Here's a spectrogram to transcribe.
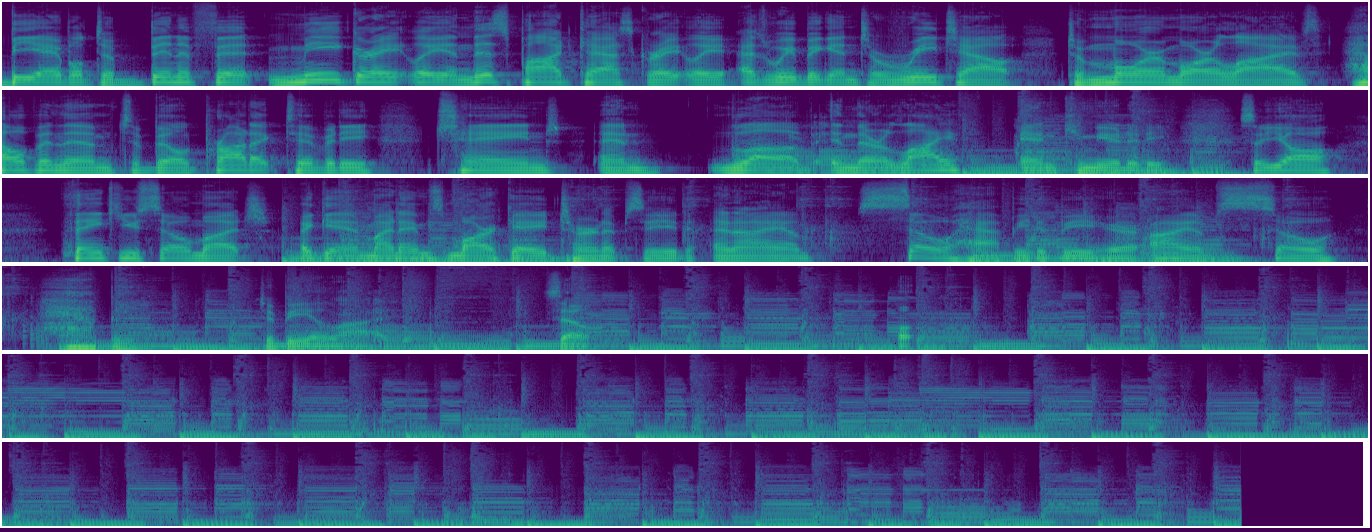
be able to benefit me greatly and this podcast greatly as we begin to reach out to more and more lives, helping them to build productivity, change, and love in their life and community. So, y'all, Thank you so much. Again, my name's Mark A. Turnipseed, and I am so happy to be here. I am so happy to be alive. So,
